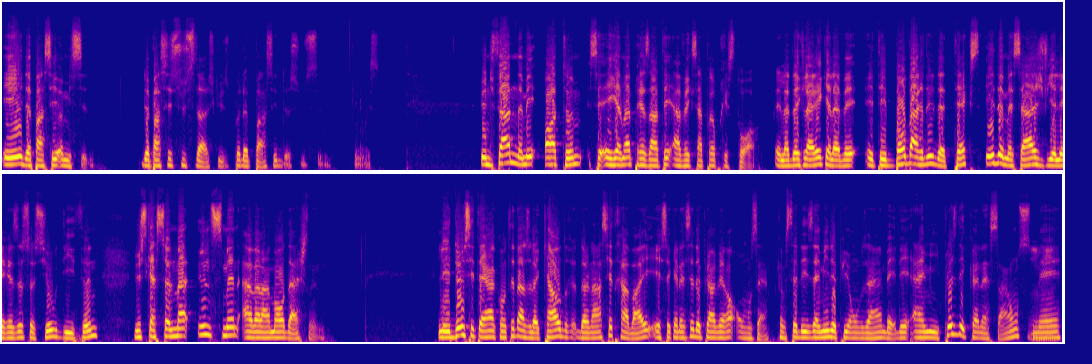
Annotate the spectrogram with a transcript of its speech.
et de pensées homicides. De pensées suicidaires, excuse, pas de pensées de suicide. Anyways. Une femme nommée Autumn s'est également présentée avec sa propre histoire. Elle a déclaré qu'elle avait été bombardée de textes et de messages via les réseaux sociaux d'Ethan jusqu'à seulement une semaine avant la mort d'Ashlyn. Les deux s'étaient rencontrés dans le cadre d'un ancien travail et se connaissaient depuis environ 11 ans. Comme c'était des amis depuis 11 ans, ben, des amis, plus des connaissances, Mhm. mais...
